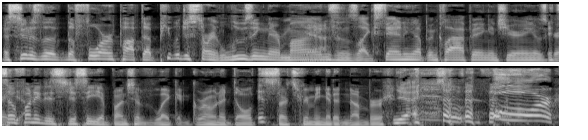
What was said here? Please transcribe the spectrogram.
as soon as the, the four popped up, people just started losing their minds Yeah. and was like standing up and clapping and cheering. It was great. It's so funny to just see a bunch of like grown adults start screaming at a number. Yeah. four.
